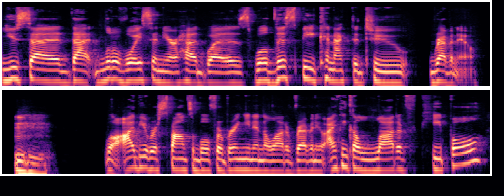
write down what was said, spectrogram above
You said that little voice in your head was will this be connected to revenue? Mm-hmm. will i be responsible for bringing in a lot of revenue. I think a lot of people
